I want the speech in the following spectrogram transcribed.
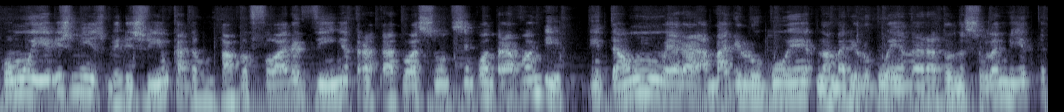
Como eles mesmos, eles vinham, cada um estava fora, vinha tratar do assunto, se encontravam ali. Então, era a Marilu Bueno, a Marilu Bueno era a dona Sulamita,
